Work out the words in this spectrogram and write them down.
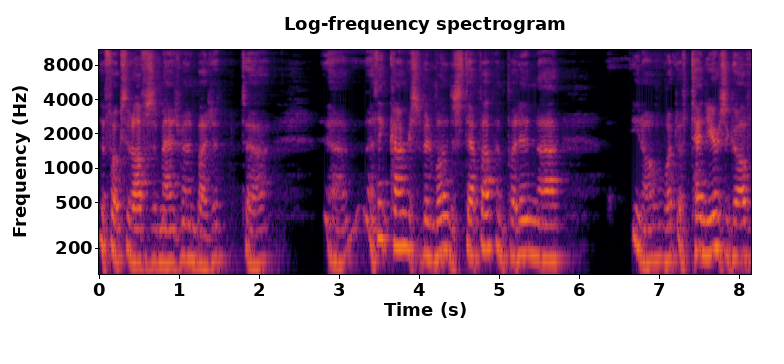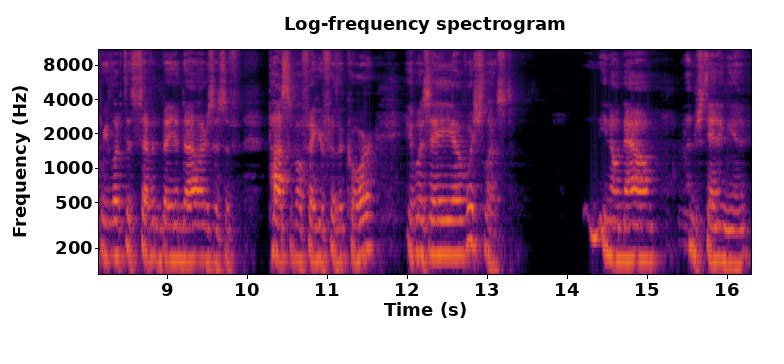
the folks at Office of Management and Budget. Uh, uh, I think Congress has been willing to step up and put in, uh, you know, what 10 years ago, if we looked at $7 billion as a possible figure for the Corps, it was a wish list. You know, now understanding the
